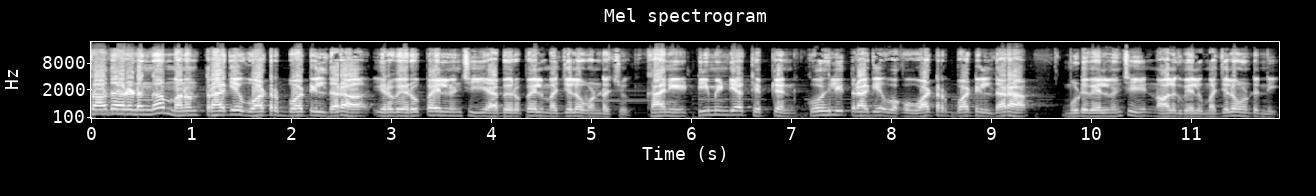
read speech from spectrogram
సాధారణంగా మనం త్రాగే వాటర్ బాటిల్ ధర ఇరవై రూపాయల నుంచి యాభై రూపాయల మధ్యలో ఉండొచ్చు. కానీ టీమిండియా కెప్టెన్ కోహ్లీ త్రాగే ఒక వాటర్ బాటిల్ ధర మూడు వేల నుంచి నాలుగు వేల మధ్యలో ఉంటుంది.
